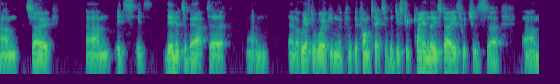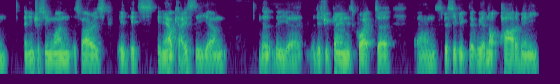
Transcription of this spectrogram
Um, so um, it's it's then it's about uh, um, like we have to work in the, the context of the district plan these days, which is uh, um, an interesting one as far as it, it's in our case the um, the the, uh, the, district plan is quite uh, um, specific that we are not part of any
